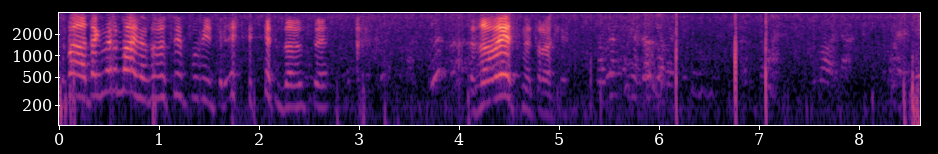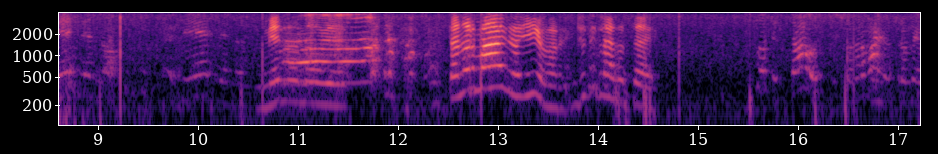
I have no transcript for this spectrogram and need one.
Ба, так нормально, зависи в повітрі. Зависи. Зависни трохи. Медленно. Та нормально, Ігор. Чого ти зразу цей? Що ти сталося? Що нормально зробив?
